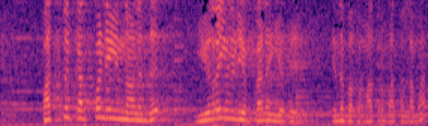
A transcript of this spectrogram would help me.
பத்து கற்பனையினாலிருந்து இறைவனுடைய பலம் எது? இந்த பக்கம் மாத்திரம் பார்த்தலாமா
